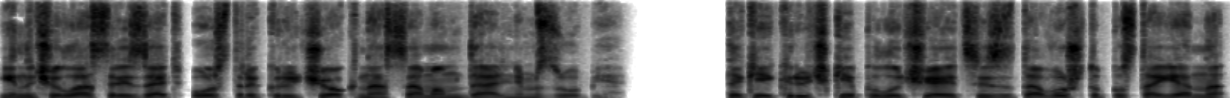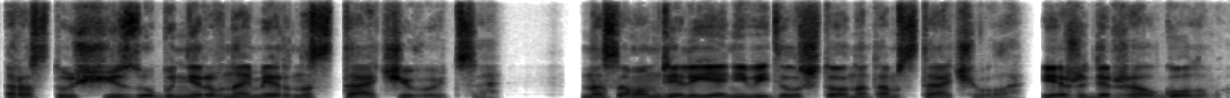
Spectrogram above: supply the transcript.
и начала срезать острый крючок на самом дальнем зубе. Такие крючки получаются из-за того, что постоянно растущие зубы неравномерно стачиваются, на самом деле я не видел, что она там стачивала. Я же держал голову.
